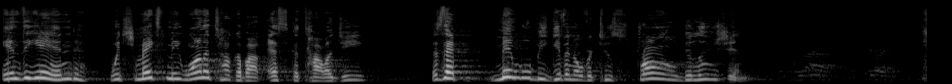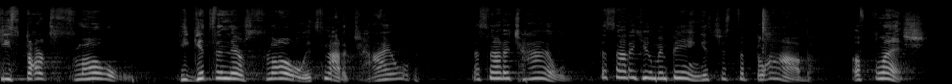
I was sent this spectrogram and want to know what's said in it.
in the end, which makes me want to talk about eschatology, is that men will be given over to strong delusion. He starts slow. He gets in there slow. It's not a child. That's not a child. That's not a human being. It's just a blob of flesh.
